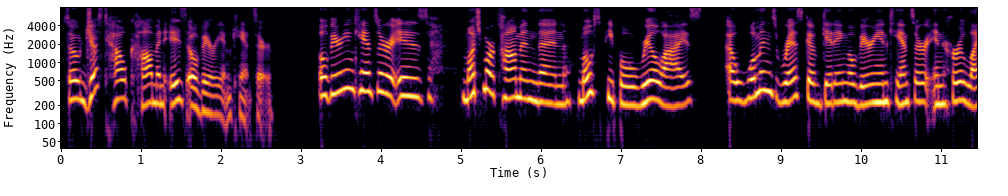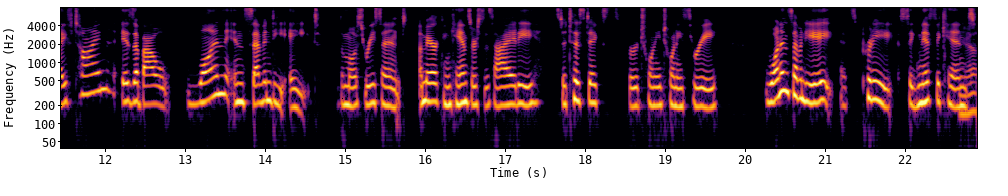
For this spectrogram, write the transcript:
So, just how common is ovarian cancer? Ovarian cancer is much more common than most people realize. A woman's risk of getting ovarian cancer in her lifetime is about 1 in 78. The most recent American Cancer Society statistics for 2023 1 in 78, it's pretty significant. Yeah,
